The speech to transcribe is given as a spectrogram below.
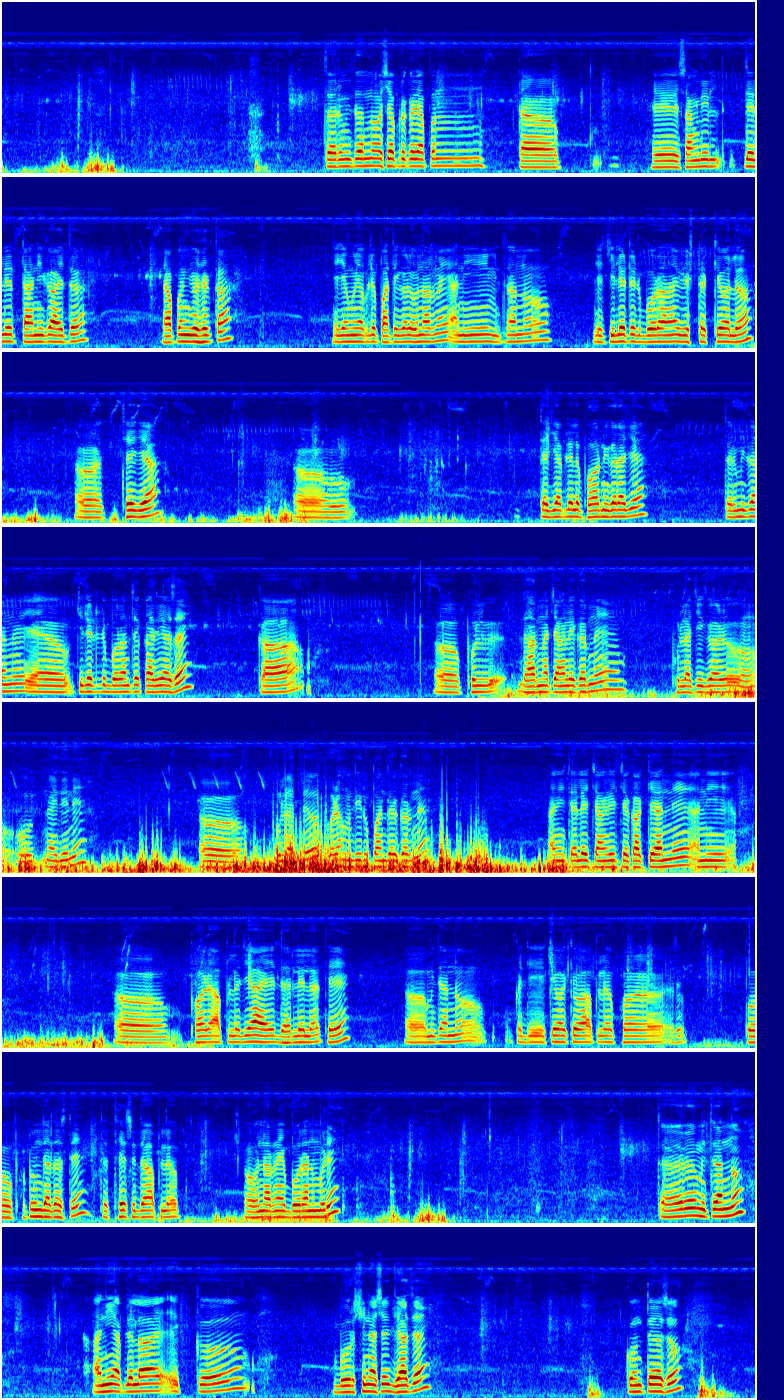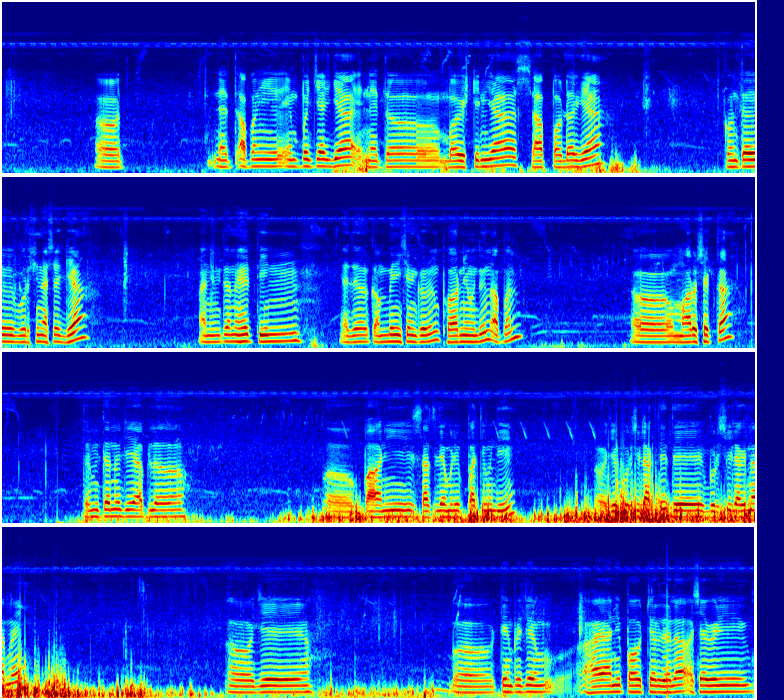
तर मित्रांनो अशा प्रकारे आपण टा हे सांगलीलेले टानिका आहेत हे आपण घेऊ शकता. याच्यामुळे आपले पातेगळ होणार नाही. आणि मित्रांनो जे चिलेटेड बोरा आहे वीस टक्केवालं ते घ्या. त्याची आपल्याला फवारणी करायची आहे. तर मित्रांनो या चिलेटेड बोरांचं कार्य असं आहे का अ, फुलधारणा चांगले करणे फुलाची गळ होत होऊ नाही देणे फुलाचं फळामध्ये रूपांतर करणे आणि त्याला चांगले चकाके आणणे आणि फळ आपलं जे आहे धरलेलं ते मित्रांनो कधी केव्हा केव्हा आपलं फळ असं प फुटून जात असते तर ते सुद्धा आपलं होणार नाही बोरांमुळे. तर मित्रांनो आणि आपल्याला एक बोरशीनाशक घ्यायचं आहे. कोणतं असो? नाही तर आपण एम पंचायत घ्या नाही तर बाविस्टीन घ्या साप पावडर घ्या. कोणतंही बुरशीनाशक घ्या. आणि मित्रांनो हे तीन याचं कॉम्बिनेशन करून फवारणीमधून आपण मारू शकता. तर मित्रांनो जे आपलं पाणी साचल्यामुळे पातीमध्ये जे बुरशी लागते ते बुरशी लागणार नाही. जे टेम्परेचर हाय आणि पाऊस चालू झाला अशा वेळी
